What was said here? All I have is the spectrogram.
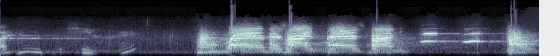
Go ahead. Where there's life, there's Bud.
